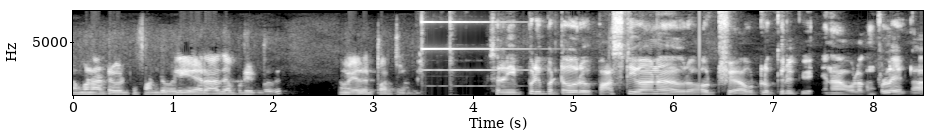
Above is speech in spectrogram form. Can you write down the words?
நம்ம நாட்டை விட்டு ஃபண்ட் வெளியேறாது அப்படின்றது நம்ம எதிர்பார்க்கலாம். சார் இப்படிப்பட்ட ஒரு பாசிட்டிவான ஒரு அவுட் அவுட்லுக் இருக்கு. ஏன்னா உலகம் ஃபுல்லா எல்லா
